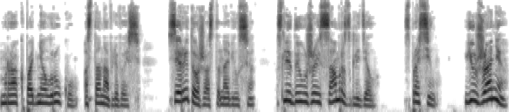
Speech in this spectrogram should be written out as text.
Мрак поднял руку, останавливаясь. Серый тоже остановился. Следы уже и сам разглядел. Спросил. «Южане?»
